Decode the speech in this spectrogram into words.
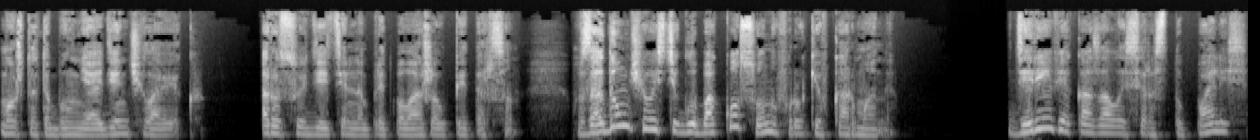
Может, это был не один человек, рассудительно предположил Питерсон, в задумчивости глубоко сунув руки в карманы. Деревья, казалось, расступались.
